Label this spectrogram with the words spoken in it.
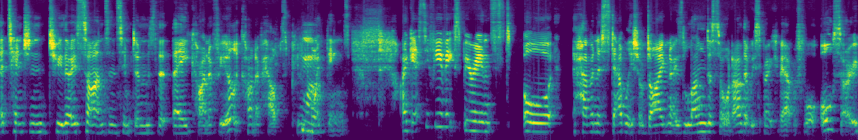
attention to those signs and symptoms that they kind of feel, it kind of helps pinpoint hmm. things. I guess if you've experienced or have an established or diagnosed lung disorder that we spoke about before, also,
